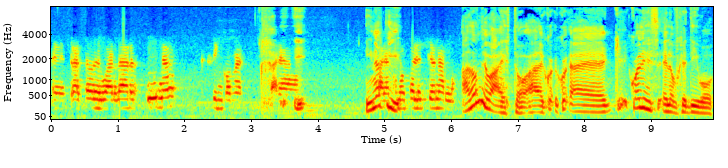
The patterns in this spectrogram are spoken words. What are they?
Eh, trato de guardar una sin comer para, y, Nati, coleccionarla. ¿A dónde va esto? Eh, ¿Cuál es el objetivo?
